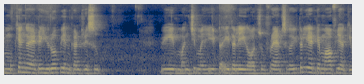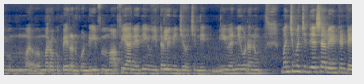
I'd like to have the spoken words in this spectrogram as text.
ముఖ్యంగా అంటే యూరోపియన్ కంట్రీస్. ఈ మంచి మ- ఇట ఇటలీ కావచ్చు ఫ్రాన్స్ కావచ్చు. ఇటలీ అంటే మాఫియాకి మరొక పేరు అనుకోండి మాఫియా అనేది ఇటలీ నుంచి వచ్చింది ఇవన్నీ కూడాను మంచి మంచి దేశాలు ఏంటంటే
